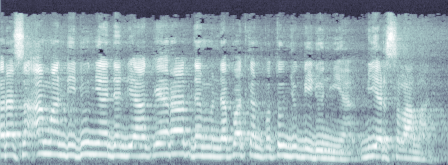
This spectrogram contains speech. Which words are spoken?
rasa aman di dunia dan di akhirat dan mendapatkan petunjuk di dunia biar selamat.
